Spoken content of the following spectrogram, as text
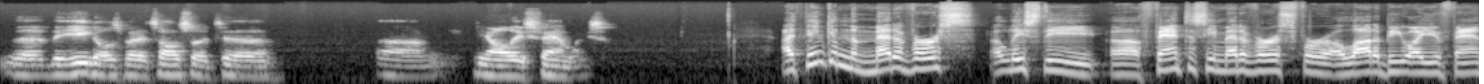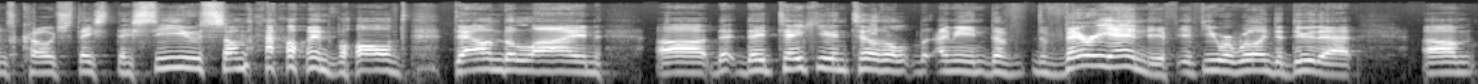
the, the Eagles, but it's also to, um, you know, all these families. I think in the metaverse, at least the uh, fantasy metaverse for a lot of BYU fans, coach, they, they see you somehow involved down the line uh, they'd take you until the, I mean, the, the very end if, if you were willing to do that. Um,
